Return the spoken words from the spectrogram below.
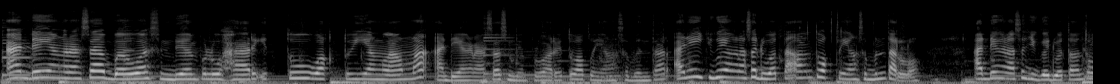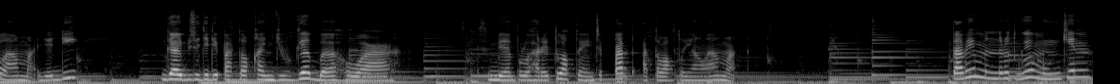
Ada yang ngerasa bahwa 90 hari itu waktu yang lama ada yang ngerasa 90 hari itu waktu yang sebentar ada juga yang ngerasa 2 tahun itu waktu yang sebentar loh ada yang ngerasa juga dua tahun tuh lama. Jadi nggak bisa jadi patokan juga bahwa 90 hari itu waktu yang cepat atau waktu yang lama. Tapi menurut gue mungkin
